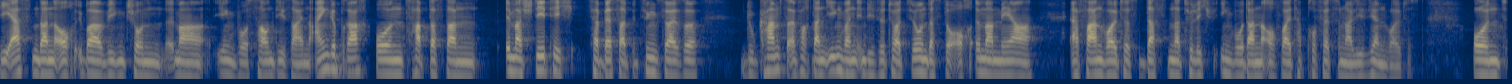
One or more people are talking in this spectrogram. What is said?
die ersten dann auch überwiegend schon immer irgendwo Sounddesign eingebracht und habe das dann immer stetig verbessert, beziehungsweise du kamst einfach dann irgendwann in die Situation, dass du auch immer mehr erfahren wolltest, das natürlich irgendwo dann auch weiter professionalisieren wolltest. Und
